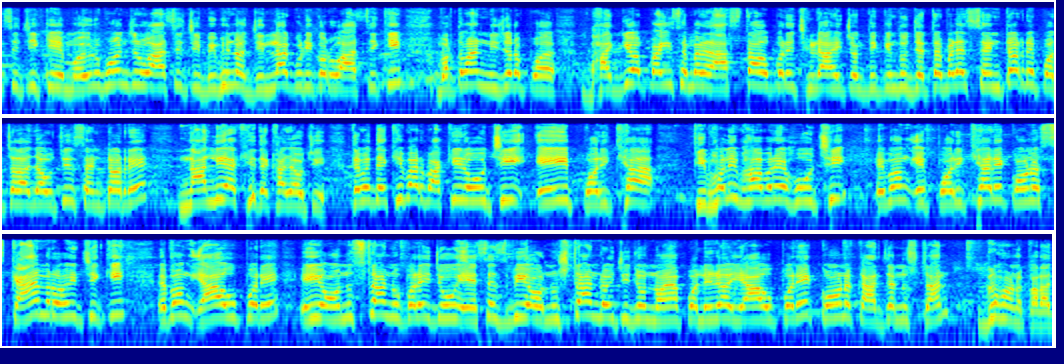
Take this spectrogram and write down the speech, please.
আসিছি কি ময়ূরভঞ্জ আসিছি বিভিন্ন জেলাগুড়িকর আসিকি বর্তমান নিজের ভাগ্য সে রাস্তা উপরে ছিড়া হয়েছেন কিন্তু যেতবে সেটরের পচরা যাচ্ছি সেটরের নালি আখি দেখা যাচ্ছে তবে দেখবার বাকি রয়েছে এই পরীক্ষা किभर हो परीक्षार कौन स्कैम रही कि अनुष्ठान जो एस एस बी अनुष्ठान रही जो नयापल्लीर या कौन कार्यानुष्ठान ग्रहण कर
